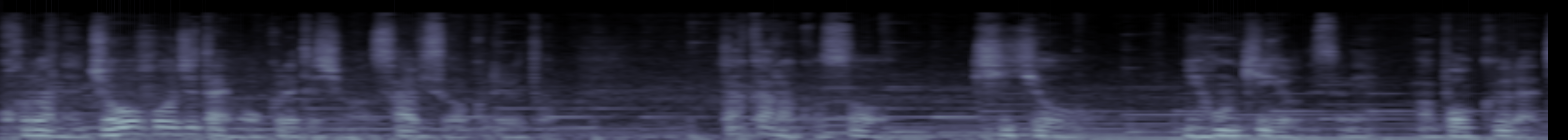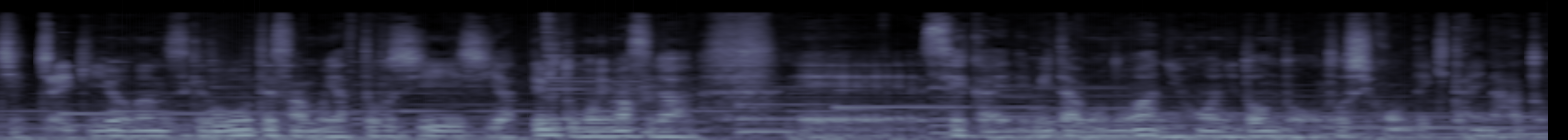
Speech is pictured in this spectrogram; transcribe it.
これはね情報自体も遅れてしまう。サービスが遅れると。だからこそ企業日本企業ですよね、まあ、僕らちっちゃい企業なんですけど大手さんもやってほしいしやってると思いますが、えー、世界で見たものは日本にどんどん落とし込んでいきたいなと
